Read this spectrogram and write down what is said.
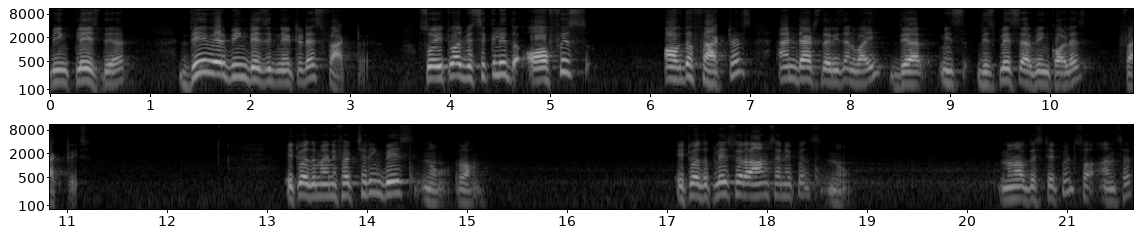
being placed there they were being designated as factor. So, it was basically the office of the factors and that is the reason why they are means these places are being called as factories. It was a manufacturing base? No, wrong. It was the place for arms and weapons? No none of the statements. So, answer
